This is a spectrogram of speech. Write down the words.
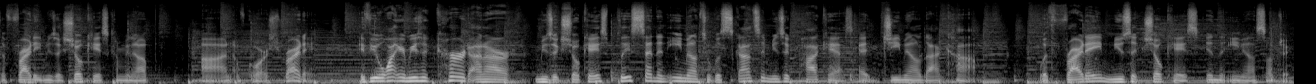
the Friday Music Showcase coming up on, of course, Friday. If you want your music heard on our music showcase, please send an email to wisconsinmusicpodcast at gmail.com with Friday Music Showcase in the email subject.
